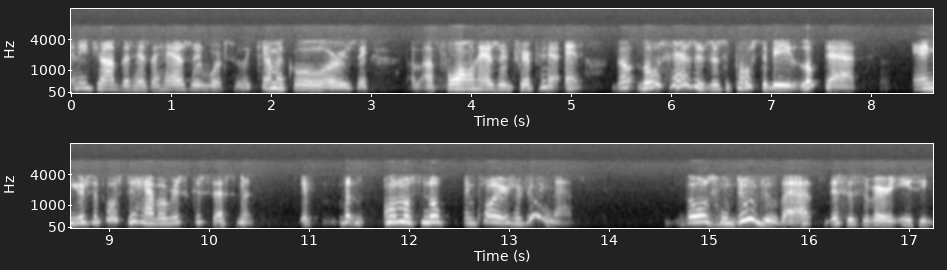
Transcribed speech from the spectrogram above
any job that has a hazard, works with a chemical, or is a, a fall hazard, trip, and those hazards are supposed to be looked at and you're supposed to have a risk assessment. If, but almost no employers are doing that. those who do do that, this is a very easy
